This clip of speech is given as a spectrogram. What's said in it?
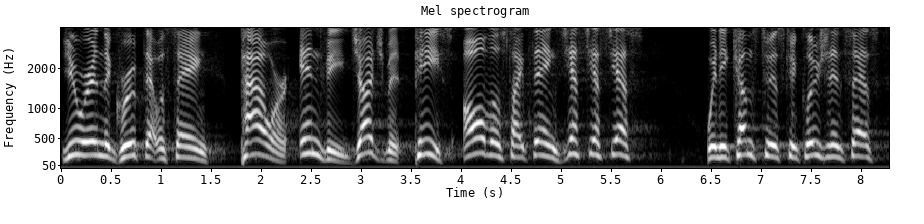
you were in the group that was saying power, envy, judgment, peace, all those type things, yes, yes, yes, when he comes to his conclusion and says,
